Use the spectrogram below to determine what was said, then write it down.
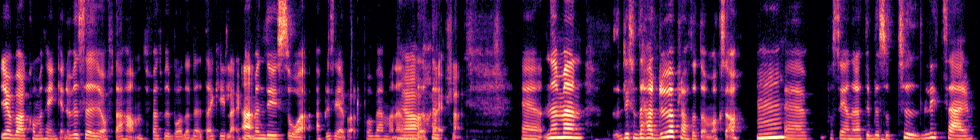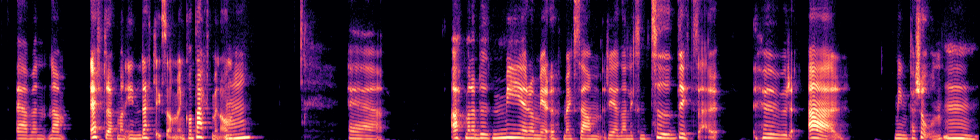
jag bara kommer att tänka nu, vi säger ju ofta han för att vi båda dejtar killar. Ja. Men det är ju så applicerbart på vem man än Ja, dejtar. självklart. Eh, nej men liksom det här du har pratat om också Mm. eh, på senare, att det blir så tydligt så här, även när, efter att man inlett liksom en kontakt med någon. Mm. Eh, att man har blivit mer och mer uppmärksam redan liksom tidigt så här, hur är min person? Mm.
